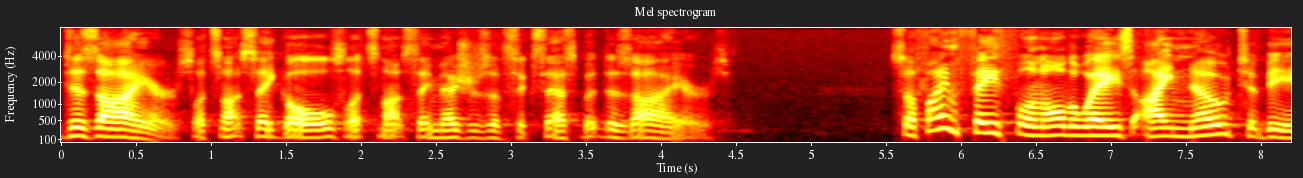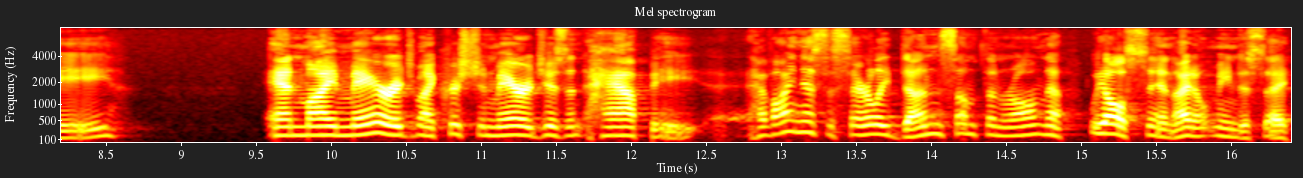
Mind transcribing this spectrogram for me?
desires. Let's not say goals, let's not say measures of success, but desires. So if I'm faithful in all the ways I know to be, and my marriage, my Christian marriage, isn't happy, have I necessarily done something wrong? Now, we all sin. I don't mean to say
